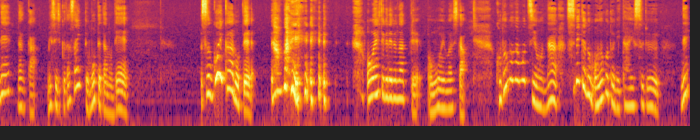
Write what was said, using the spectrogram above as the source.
ねなんかメッセージくださいって思ってたのですごいカードって やっぱり 応援してくれるなって思いました。子供が持つような全ての物事に対するね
